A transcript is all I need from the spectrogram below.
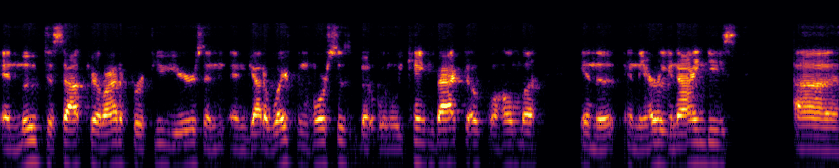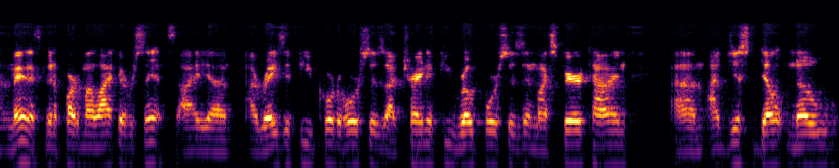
and moved to South Carolina for a few years and, and got away from horses. But when we came back to Oklahoma in the in the early 90s, uh, man, it's been a part of my life ever since. I uh, I raise a few quarter horses. I train a few rope horses in my spare time. Um, I just don't know.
